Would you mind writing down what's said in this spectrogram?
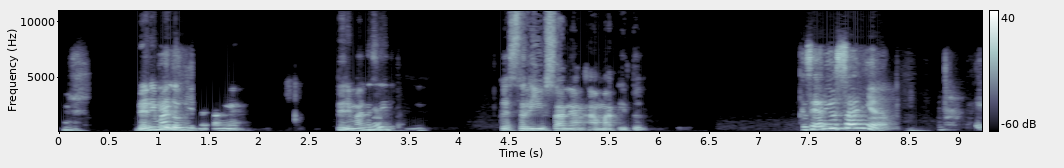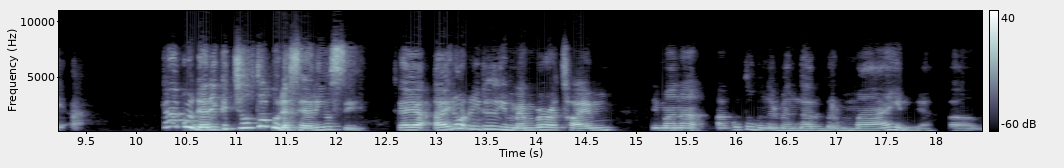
Dari mana sih datangnya? Dari mana sih keseriusan yang amat itu? Keseriusannya, apa ya? Kan aku dari kecil tuh aku udah serius sih. Kayak I don't really remember a time di mana aku tuh bener-bener bermain ya. Um,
